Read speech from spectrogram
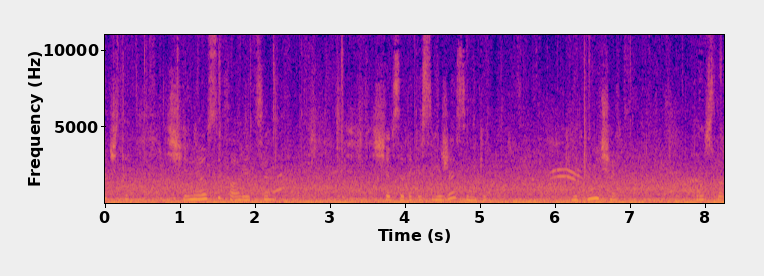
бачите, ще не осипаються. Ще все таке свіжесеньке, квітуче. Просто,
